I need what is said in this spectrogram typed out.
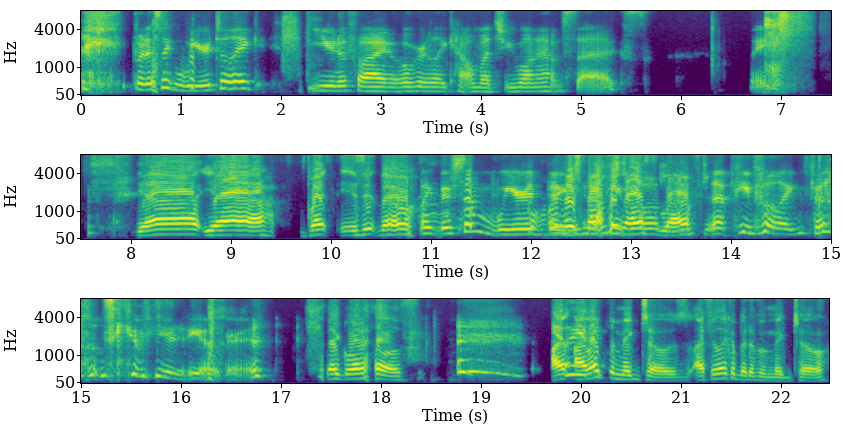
but it's like weird to like unify over like how much you want to have sex. Like, Yeah, yeah. But is it though? like there's some weird When there's nothing else left. that people like build community over. Like what else? I, I Like- the MGTOWs. I feel like a bit of a MGTOW.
